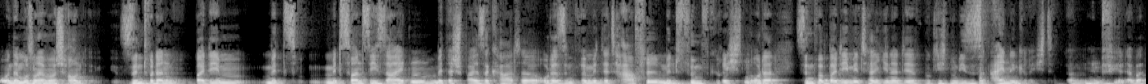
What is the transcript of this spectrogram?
und da muss man einfach mal schauen, sind wir dann bei dem mit, mit 20 Seiten mit der Speisekarte oder sind wir mit der Tafel mit fünf Gerichten oder sind wir bei dem Italiener, der wirklich nur dieses eine Gericht ähm, mhm. empfiehlt? Aber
